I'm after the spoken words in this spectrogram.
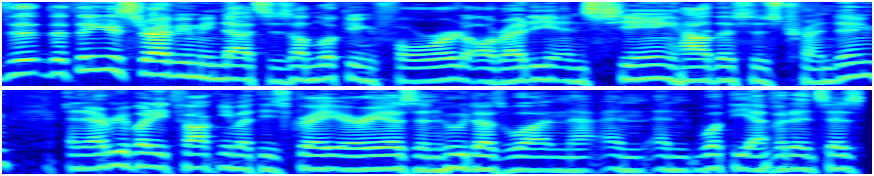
The the thing that's driving me nuts is I'm looking forward already and seeing how this is trending, and everybody talking about these gray areas and who does what and and, and what the evidence is,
